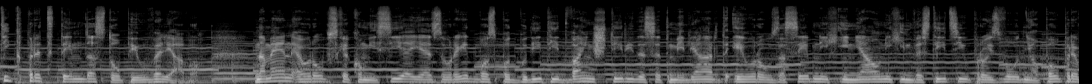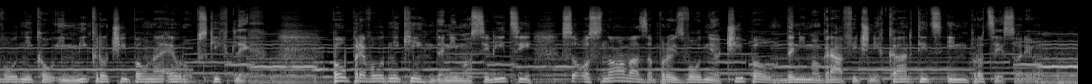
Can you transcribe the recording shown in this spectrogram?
tik pred tem, da stopi v veljavo. Namen Evropske komisije je z uredbo spodbuditi 42 milijard evrov zasebnih in javnih investicij v proizvodnjo polprevodnikov in mikročipov na evropskih tleh. Polprevodniki, denimo silici, so osnova za proizvodnjo čipov, denimo grafičnih kartic in procesorjev.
